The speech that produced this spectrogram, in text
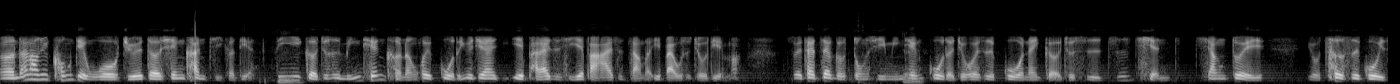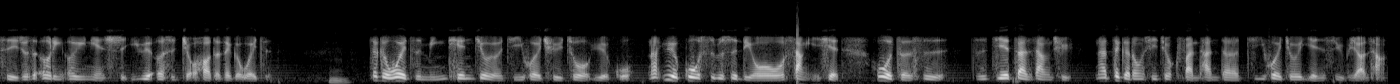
呃，拉上去空点，我觉得先看几个点。第一个就是明天可能会过的，因为今天夜盘台指期夜盘还是涨了一百五十九点嘛。所以在这个东西明天过的就会是过那个，就是之前相对有测试过一次，也就是二零二一年十一月二十九号的这个位置。嗯，这个位置明天就有机会去做越过。那越过是不是留上影线，或者是直接站上去？那这个东西就反弹的机会就会延续比较长。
